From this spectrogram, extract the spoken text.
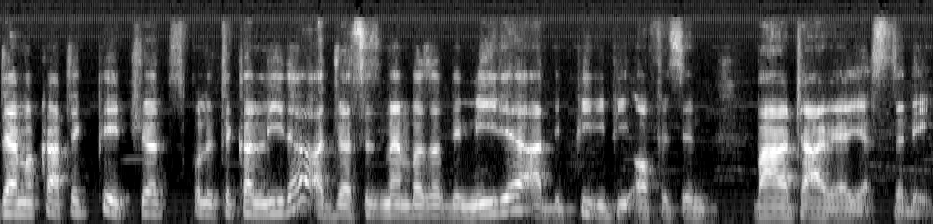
Democratic Patriots political leader, addresses members of the media at the PDP office in Barataria yesterday.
